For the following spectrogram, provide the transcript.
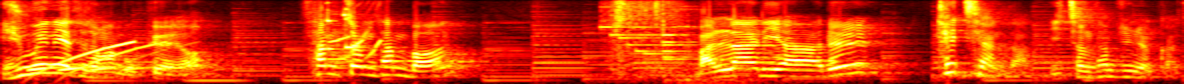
UN에서 정한 목표예요. 3.3번 말라리아를 퇴치한다. 2030년까지.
